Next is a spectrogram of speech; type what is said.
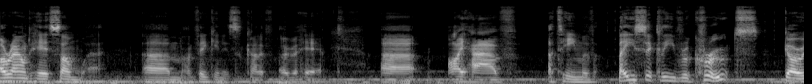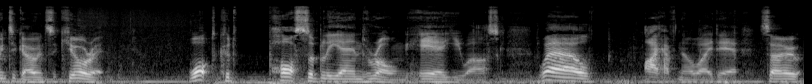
around here somewhere. Um, I'm thinking it's kind of over here. Uh, I have a team of basically recruits going to go and secure it. What could possibly end wrong here, you ask? Well, I have no idea. So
